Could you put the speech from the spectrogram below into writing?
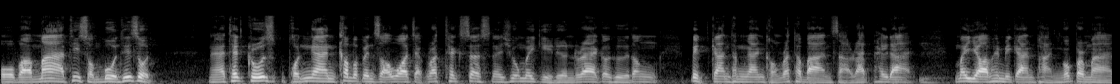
โอบามาที่สมบูรณ์ที่สุดนะฮะเท็ดครูซผลงานเข้ามาเป็นสวจากรัฐเท็กซัสในช่วงไม่กี่เดือนแรกก็คือต้องปิดการทำงานของรัฐบาลสหรัฐให้ได้ ไม่ยอมให้มีการผ่านงบประมาณ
